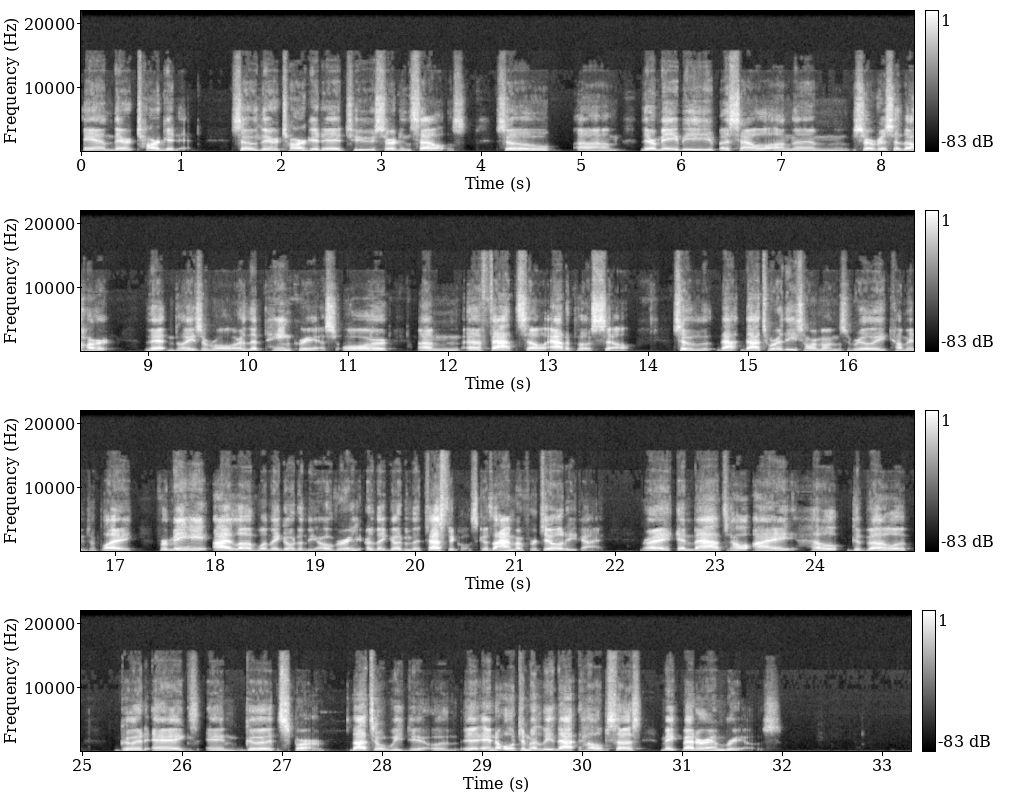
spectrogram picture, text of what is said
and they're targeted. So they're targeted to certain cells. So um, there may be a cell on the surface of the heart that plays a role, or the pancreas, or um, a fat cell, adipose cell. So that that's where these hormones really come into play. For me, I love when they go to the ovary or they go to the testicles because I'm a fertility guy, right? And that's how I help develop good eggs and good sperm. That's what we do. And ultimately, that helps us make better embryos.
